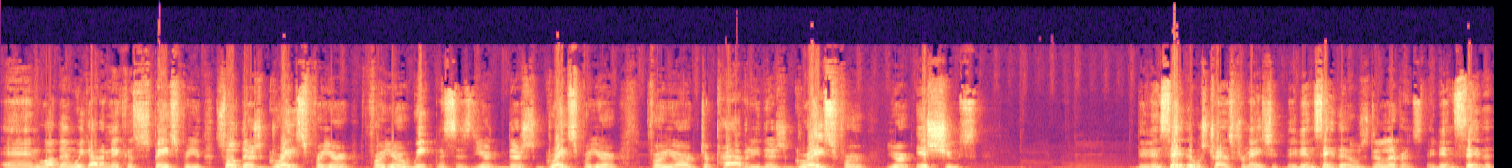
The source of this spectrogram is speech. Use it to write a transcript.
and well then we got to make a space for you. So there's grace for your for your weaknesses. Your there's grace for your for your depravity. There's grace for your issues. They didn't say there was transformation. They didn't say there was deliverance. They didn't say that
